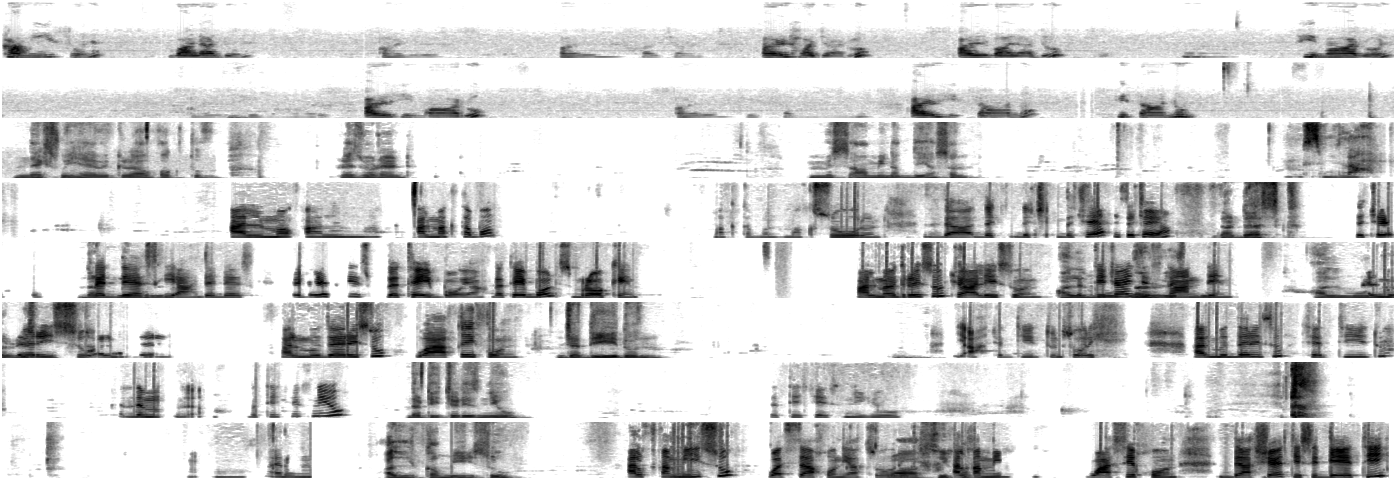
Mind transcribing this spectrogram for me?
Kamisun. Waladun. Al Al Hajar Al Hajaru Al அல்ஹிமாரு Al हिसानु हिसानुन next we have ikra waqtub raise your hand miss amin abdi hasan bismillah al al الم... المكتب مكتب مكسور the the the, ch- the chair is the chair The desk. the chair The, the desk yeah the desk the desk is the table yeah the table is broken المدرس جالس The teacher is standing المدرس المدرس المدرس المدرس Jadidun. Yeah, Jadidun, sorry. Al Mudarisu Jadidun. The, the teacher is new? The teacher is new. The teacher is new. Mm, I don't know. Al Kamisu. Al Kamisu. وساخ يا سوري. واسخ القميص واسخ dirty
